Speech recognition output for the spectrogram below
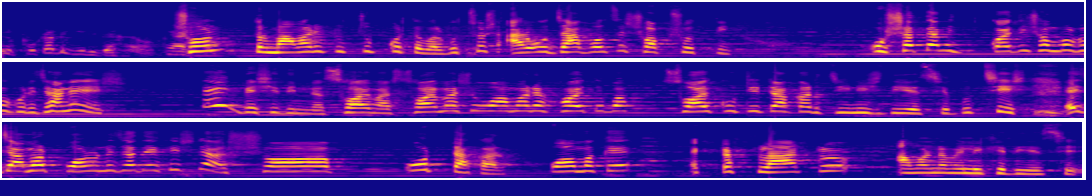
এই ফুটাটি গিরি দেখাও শোন তোর মামার একটু চুপ করতে বল বুঝছস? আর ও যা বলছে সব সত্যি। ওর সাথে আমি কয়দিন সম্পর্ক করি জানিস? এই বেশি দিন না ছয় মাস। ছয় মাসে ও আমারে হয়তো বা ছয় কোটি টাকার জিনিস দিয়েছে বুঝছিস? এই যে আমার পরনে যা দেখিস না সব ওর টাকার। ও আমাকে একটা ফ্ল্যাটও আমার নামে লিখে দিয়েছে।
